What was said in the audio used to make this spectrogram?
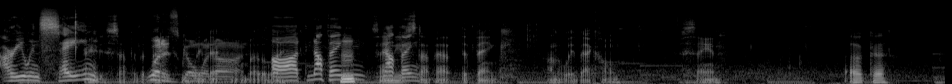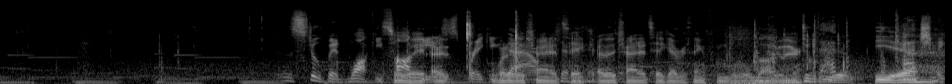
Are you I need insane? to stop at the What bank is on the way going on? home, by the way. Uh, nothing. So I need to nothing. stop at the bank on the way back home. Just saying. Okay. Stupid walkie-talkie wait, are, is breaking what are down. they trying to take? Are they trying to take everything from the little dog there? Do that? They'll Yeah. Catch me.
